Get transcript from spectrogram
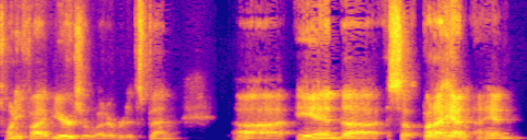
25 years or whatever it's been. Uh, and uh, so, but I hadn't I hadn't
